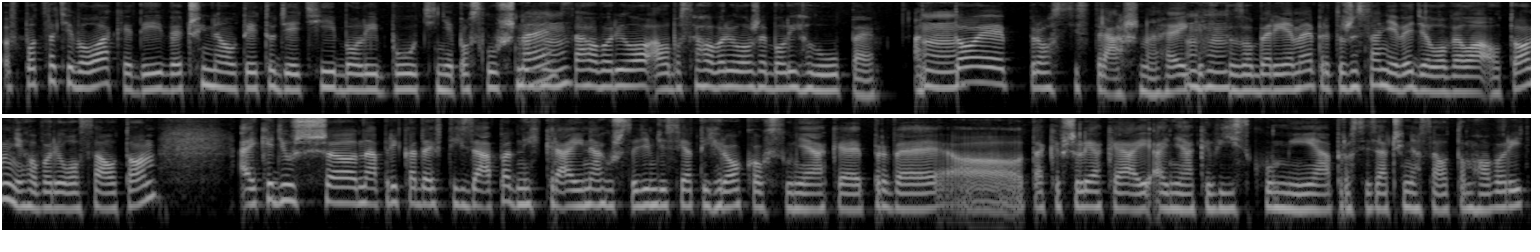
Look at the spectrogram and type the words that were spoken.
v podstate volá, kedy väčšinou tieto deti boli buď neposlušné, mm-hmm. sa hovorilo, alebo sa hovorilo, že boli hlúpe. A mm. to je proste strašné, hej, keď mm-hmm. si to zoberieme, pretože sa nevedelo veľa o tom, nehovorilo sa o tom. Aj keď už e, napríklad aj v tých západných krajinách už v 70. rokoch sú nejaké prvé uh, také všelijaké aj, aj nejaké výskumy a proste začína sa o tom hovoriť.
